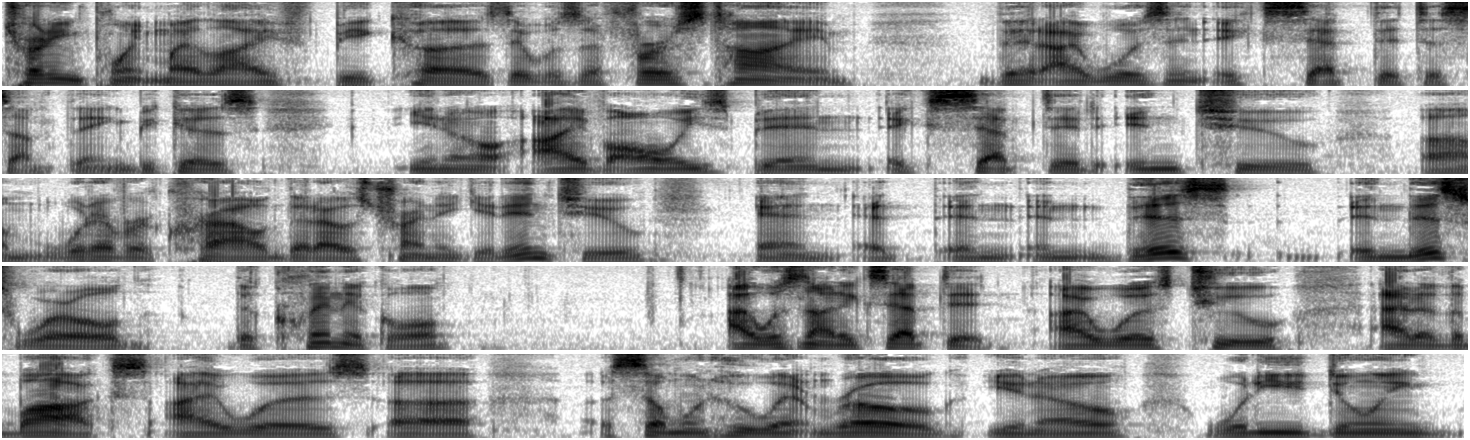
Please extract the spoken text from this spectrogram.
turning point in my life because it was the first time that I wasn't accepted to something because you know I've always been accepted into um, whatever crowd that I was trying to get into. And at, and this in this world the clinical I was not accepted I was too out of the box I was uh, someone who went rogue you know what are you doing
